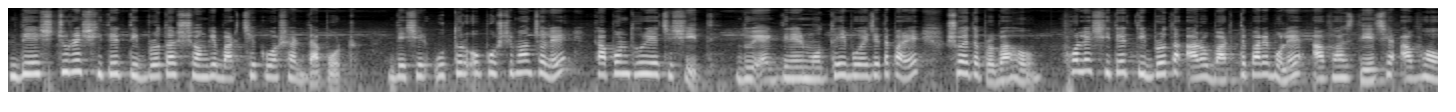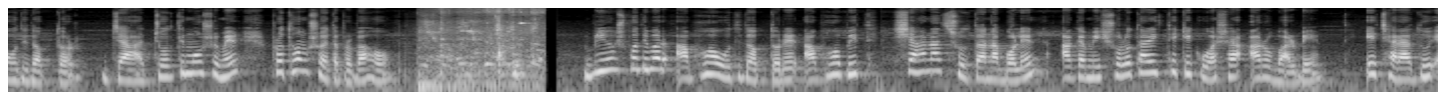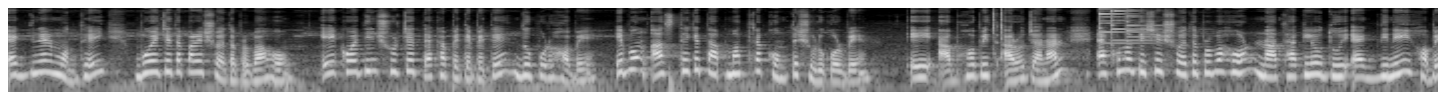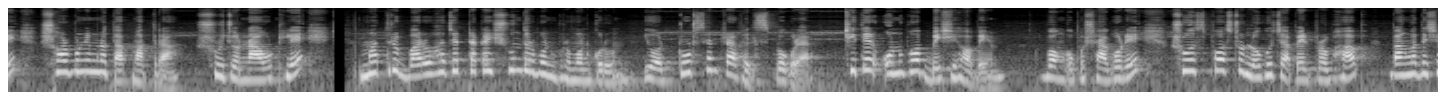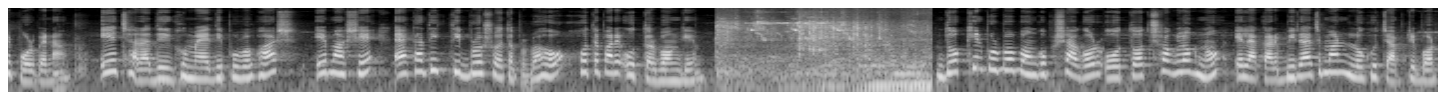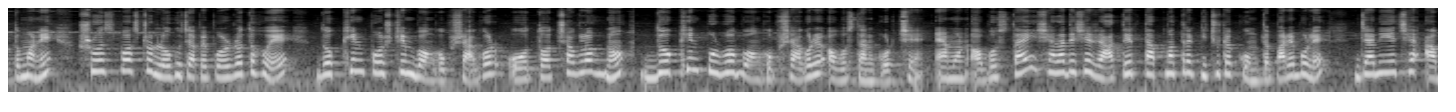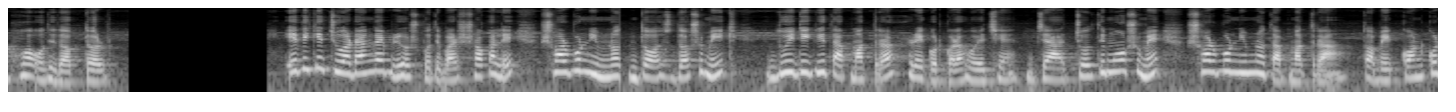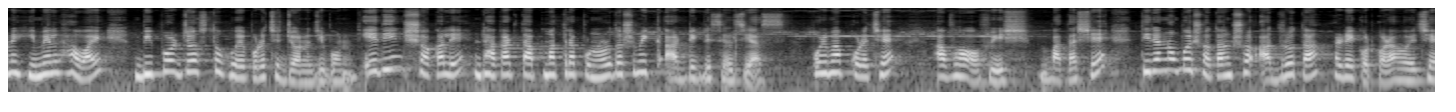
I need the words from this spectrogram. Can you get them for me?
দেশ জুড়ে শীতের তীব্রতার সঙ্গে বাড়ছে কুয়াশার দাপট। দেশের উত্তর ও পশ্চিমাঞ্চলে কাঁপন ধরিয়েছে শীত। দুই একদিনের মধ্যেই বয়ে যেতে পারে শৈত্যপ্রবাহ ফলে শীতের তীব্রতা আরও বাড়তে পারে বলে আভাস দিয়েছে আবহাওয়া অধিদপ্তর, যা চলতি মৌসুমের প্রথম শৈত্যপ্রবাহ বৃহস্পতিবার আবহাওয়া অধিদপ্তরের আবহাওয়াবিদ শাহনাজ সুলতানা বলেন, আগামী ষোলো তারিখ থেকে কুয়াশা আরও বাড়বে। এছাড়া দুই একদিনের মধ্যেই বয়ে যেতে পারে শৈত্যপ্রবাহ এই কয়দিন সূর্যের দেখা পেতে পেতে দুপুর হবে এবং আজ থেকে তাপমাত্রা কমতে শুরু করবে। এই আবহাওয়াবিদ আরও জানান, এখনও দেশের শৈত্যপ্রবাহ না থাকলেও দুই একদিনেই হবে সর্বনিম্ন তাপমাত্রা। সূর্য না উঠলে মাত্র বারো হাজার টাকায় সুন্দরবন ভ্রমণ করুন। Your tours and travels Bogura. শীতের অনুভব বেশি হবে। বঙ্গোপসাগরে সুস্পষ্ট লঘুচাপের প্রভাব বাংলাদেশে পড়বে না। এছাড়া দীর্ঘমেয়াদী পূর্বাভাস এ মাসে একাধিক তীব্র শৈত্যপ্রবাহ হতে পারে উত্তরবঙ্গে। দক্ষিণ পূর্ব বঙ্গোপসাগর ও তৎসংলগ্ন এলাকার বিরাজমান লঘুচাপটি বর্তমানে সুস্পষ্ট লঘুচাপে পরিণত হয়ে দক্ষিণ পশ্চিম বঙ্গোপসাগর ও তৎসংলগ্ন দক্ষিণ পূর্ব বঙ্গোপসাগরে অবস্থান করছে। এমন অবস্থায় সারা দেশে রাতের তাপমাত্রা কিছুটা কমতে পারে বলে জানিয়েছে আবহাওয়া অধিদপ্তর। এদিকে চুয়াডাঙ্গায় বৃহস্পতিবার সকালে সর্বনিম্ন দশ দশমিক দুই ডিগ্রি তাপমাত্রা রেকর্ড করা হয়েছে, যা চলতি মৌসুমে সর্বনিম্ন তাপমাত্রা। তবে কনকনে হিমেল হাওয়ায় বিপর্যস্ত হয়ে পড়েছে জনজীবন। এদিন সকালে ঢাকার তাপমাত্রা পনেরো দশমিক আট ডিগ্রি সেলসিয়াস। পরিমাপ করেছে আবহাওয়া অফিস। বাতাসে তিরানব্বই শতাংশ আর্দ্রতা রেকর্ড করা হয়েছে।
